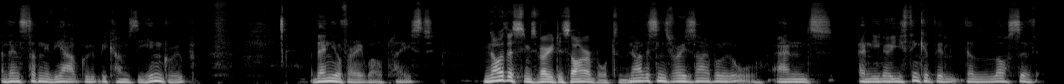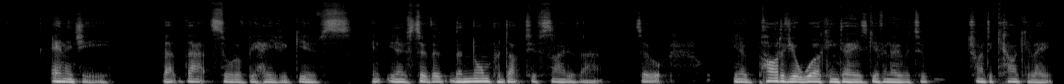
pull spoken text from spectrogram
and then suddenly the out group becomes the in group. Then you're very well placed. Neither seems very desirable to me. Neither seems very desirable at all, and and you know you think of the the loss of energy that that sort of behavior gives in, you know so the the non-productive side of that so you know part of your working day is given over to trying to calculate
